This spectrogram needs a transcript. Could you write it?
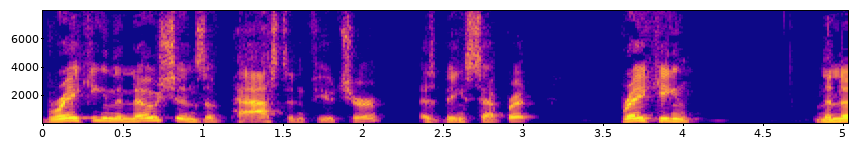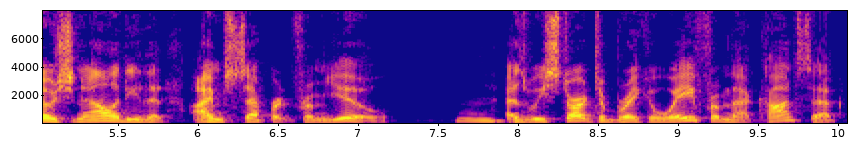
breaking the notions of past and future as being separate, breaking the notionality that I'm separate from you, mm. as we start to break away from that concept,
